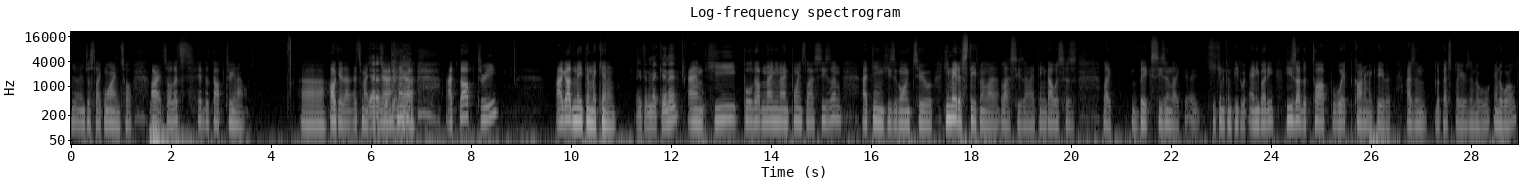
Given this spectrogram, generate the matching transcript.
you know, just like wine. So, all right, so let's hit the top three now. Uh, okay, that it's my Yeah, turn. that's your turn, yeah. At top three, I got Nathan MacKinnon, Nathan MacKinnon. and he pulled up 99 points last season. I think he's going to. He made a statement la- last season. I think that was his, like, big season. Like uh, he can compete with anybody. He's at the top with Connor McDavid, as in the best players in the wo- in the world.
